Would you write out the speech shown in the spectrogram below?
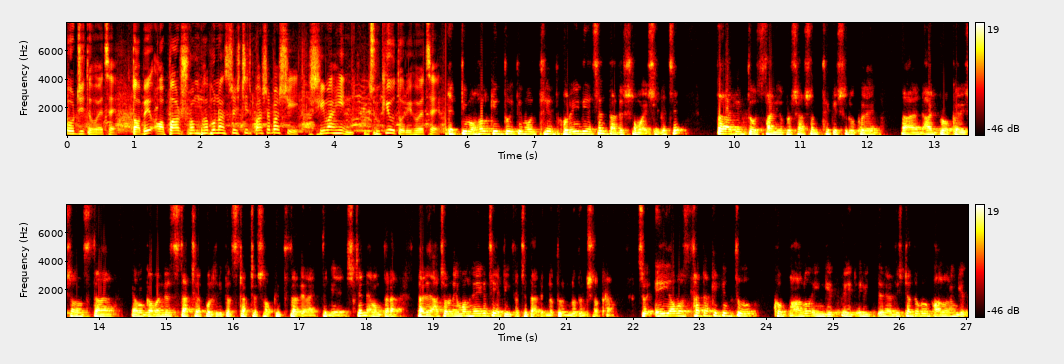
অর্জিত হয়েছে। তবে অপার সম্ভাবনা সৃষ্টির পাশাপাশি সীমাহীন ঝুঁকিও তৈরি হয়েছে। একটি মহল কিন্তু ইতিমধ্যে ধরেই নিয়েছেন তাদের সময় এসে গেছে। তারা কিন্তু স্থানীয় প্রশাসন থেকে শুরু করে আইন প্রয়োগকারী সংস্থা এবং গভর্নেন্স স্ট্রাকচার পলিটিক্যাল স্ট্রাকচার সব কিন্তু তাদের আয়ত্তে নিয়ে এসছেন এবং তারা তাদের আচরণ এমন হয়ে গেছে এটি হচ্ছে তাদের নতুন নতুন সরকার। তো এই অবস্থাটাকে কিন্তু খুব ভালো ইঙ্গিত দৃষ্টান্তগুলো ভালো ইঙ্গিত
